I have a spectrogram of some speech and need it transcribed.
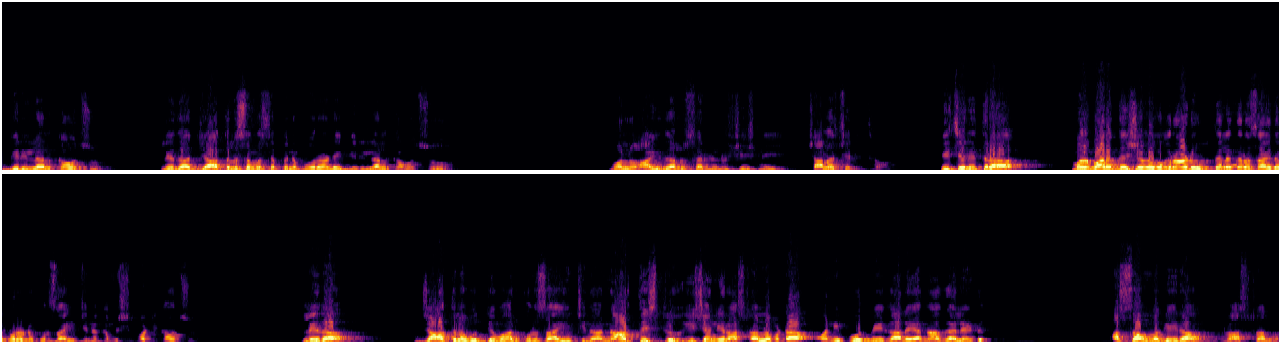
గెరిల్లాలు కావచ్చు లేదా జాతుల సమస్య పైన పోరాడే గెరిల్లాలు కావచ్చు వాళ్ళు ఆయుధాలు సరెండర్ చేసిన చాలా చరిత్ర ఉంది. ఈ చరిత్ర మన భారతదేశంలో ఒకనాడు తెలంగాణ సాయుధ పోరాటం కొనసాగించిన కమ్యూనిస్ట్ పార్టీ కావచ్చు లేదా జాతుల ఉద్యమాలు కొనసాగించిన నార్త్ ఈస్ట్ ఈశాన్య రాష్ట్రాల్లో పట మణిపూర్ మేఘాలయ నాగాలాండ్ అస్సాం వగైరా రాష్ట్రాల్లో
